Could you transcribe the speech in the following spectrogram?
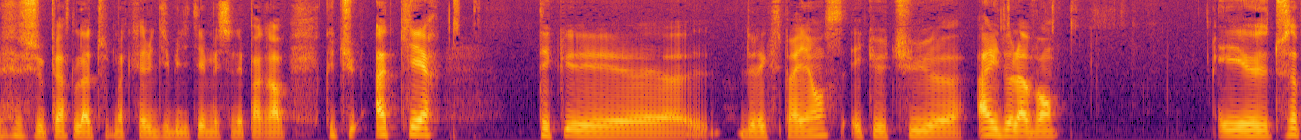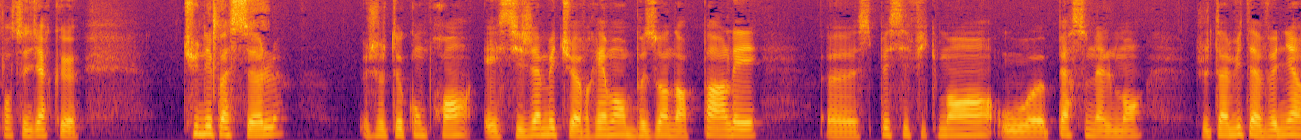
je perds là toute ma crédibilité, mais ce n'est pas grave. Que tu acquiers euh, de l'expérience et que tu ailles de l'avant et euh, tout ça pour te dire que tu n'es pas seul, je te comprends, et si jamais tu as vraiment besoin d'en parler euh, spécifiquement ou euh, personnellement, je t'invite à venir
